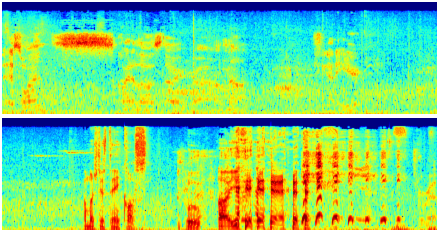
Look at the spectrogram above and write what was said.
This one's quite a long story, bro. I don't know. If you gotta hear. How much this thing costs? Who? Oh, yeah. For real.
